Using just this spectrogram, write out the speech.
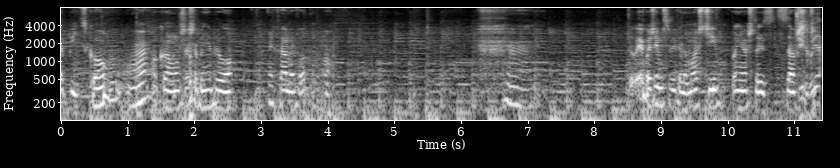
Tak, epicko. O, okrążę, żeby nie było reklamy wodnej. O. Hmm. Tutaj obejrzymy sobie wiadomości, ponieważ to jest zawsze Dziękujemy,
